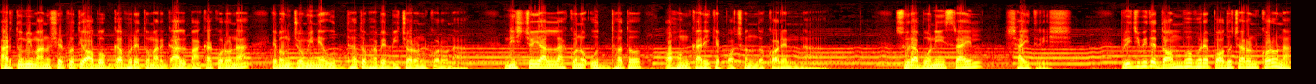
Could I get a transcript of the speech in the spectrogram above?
আর তুমি মানুষের প্রতি অবজ্ঞা ভরে তোমার গাল বাঁকা করো না এবং জমিনে উদ্ধাতভাবে বিচরণ করো না। নিশ্চয়ই আল্লাহ কোনো উদ্ধত অহংকারীকে পছন্দ করেন না। সুরা বনি ইসরায়েল সাঁত্রিশ পৃথিবীতে দম্ভ ভরে পদচারণ করো না।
